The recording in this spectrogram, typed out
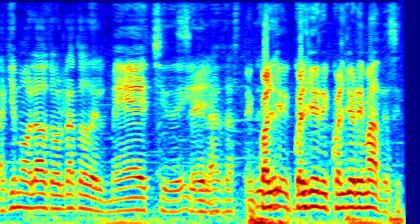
aquí hemos hablado todo el rato del match y de, y Sí. de las, las- ¿En cuál, de- cuál lloré, cuál lloré más? Decís?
